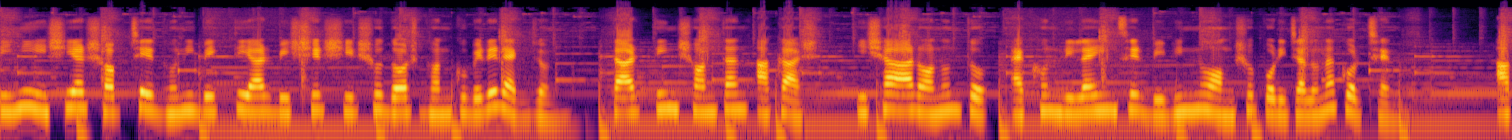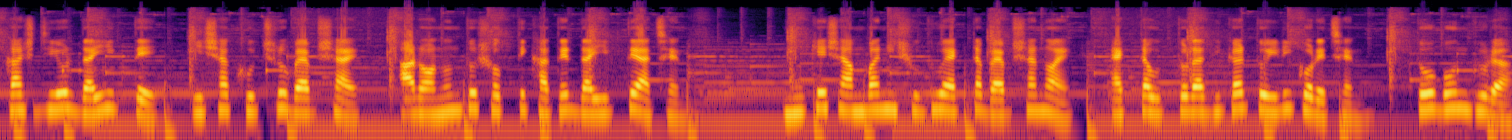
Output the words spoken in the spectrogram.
তিনি এশিয়ার সবচেয়ে ধনী ব্যক্তি আর বিশ্বের শীর্ষ দশ ধনকুবেরের একজন। তার তিন সন্তান আকাশ, ঈশা আর অনন্ত এখন রিলায়েন্সের বিভিন্ন অংশ পরিচালনা করছেন। আকাশ জিওর দায়িত্বে, ঈশা খুচরো ব্যবসায় আর অনন্ত শক্তি খাতের দায়িত্বে আছেন। মুকেশ আম্বানি শুধু একটা ব্যবসা নয়, একটা উত্তরাধিকার তৈরি করেছেন। তো বন্ধুরা,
